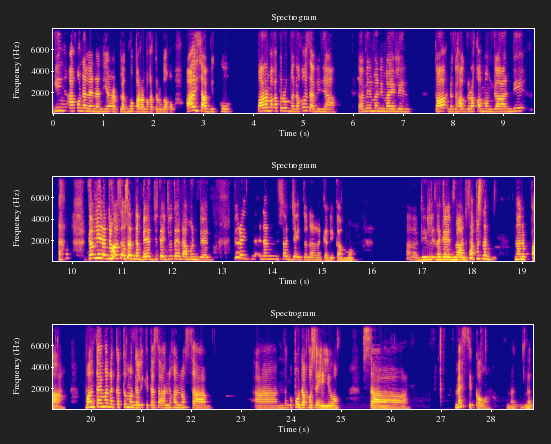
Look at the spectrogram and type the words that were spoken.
ging ako na lang ng ear plug mo para makatulog ako. Ay, sabi ko, para makatulog man ako, sabi niya. Sabi naman ni Mylene, ta, naghagrak ka manggani. Kami na duha sa usan na bed, jutay-jutay na amon bed. Pero it- nan sadya ito na nagkadika mo. Ah, dili na guide man. Tapos nag ano pa, one time man nagkatumagali kita sa ano ano sa um, nag-upod ako sa iyo sa Mexico. Nag, nag,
